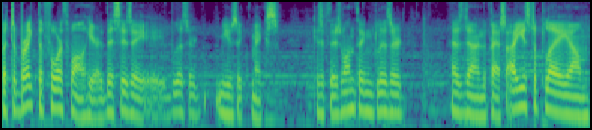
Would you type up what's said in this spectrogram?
But to break the fourth wall here, this is a, a Blizzard music mix Because if there's one thing Blizzard has done in the past, I used to play um,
